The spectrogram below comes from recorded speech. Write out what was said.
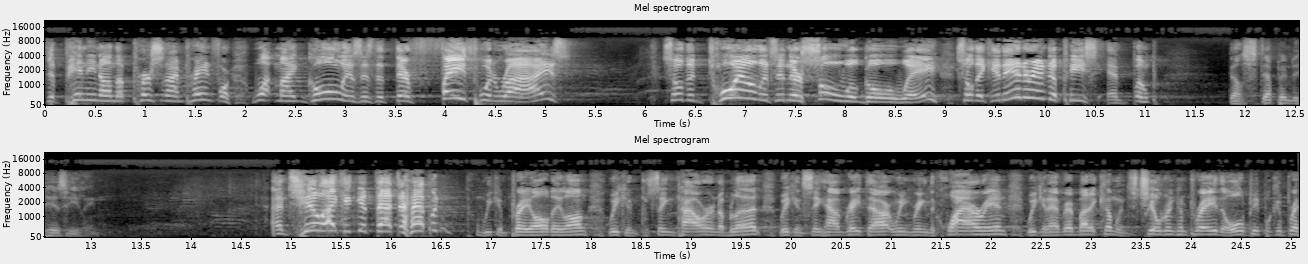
depending on the person I'm praying for. What my goal is, is that their faith would rise so the toil that's in their soul will go away so they can enter into peace and boom, they'll step into His healing. Until I can get that to happen, we can pray all day long. We can sing power in the blood. We can sing how great thou art. We can bring the choir in. We can have everybody come. When children can pray, the old people can pray,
